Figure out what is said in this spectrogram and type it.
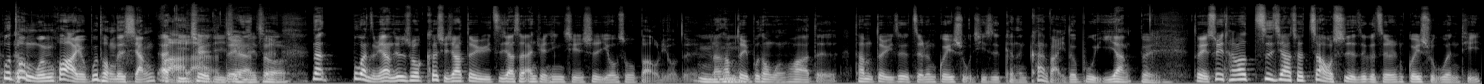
不同文化有不同的想法。啊，的确的确没。错。那不管怎么样，就是说科学家对于自驾车安全性其实是有所保留的。嗯那他们对于不同文化的，他们对于这个责任归属，其实可能看法也都不一样。对，对，所以谈到自驾车肇事的这个责任归属问题，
